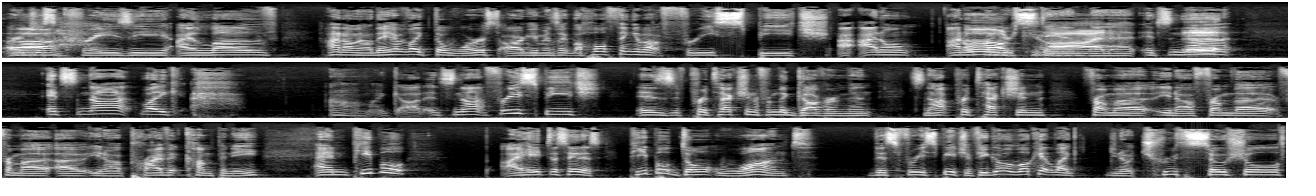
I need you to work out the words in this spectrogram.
are uh, just crazy. I love. I don't know. They have like the worst arguments. Like the whole thing about free speech. I, I don't. I don't oh understand God. that. It's not. it's not like. Oh my God! It's not free speech. Is protection from the government. It's not protection from a you know from the from a, a you know a private company and people i hate to say this people don't want this free speech if you go look at like you know truth social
